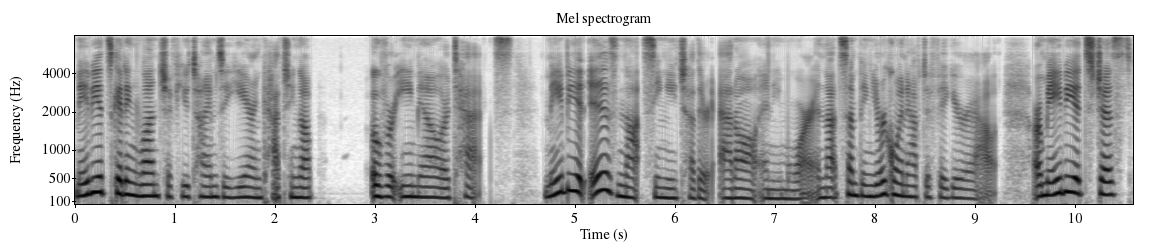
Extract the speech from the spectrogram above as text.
Maybe it's getting lunch a few times a year and catching up over email or texts. Maybe it is not seeing each other at all anymore, and that's something you're going to have to figure out. Or maybe it's just,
